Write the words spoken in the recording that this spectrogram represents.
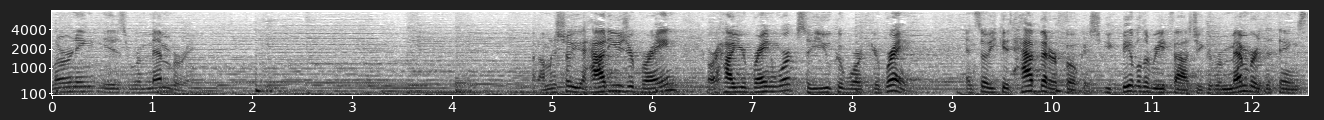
learning is remembering. But I'm going to show you how to use your brain or how your brain works so you could work your brain. And so you could have better focus. You could be able to read faster. You could remember the things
